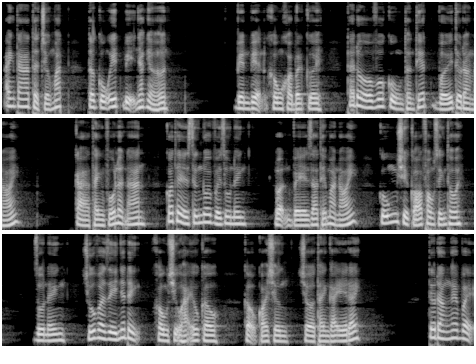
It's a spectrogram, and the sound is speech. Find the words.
anh ta thật chướng mắt, tớ cũng ít bị nhắc nhở hơn. Viên Viện không khỏi bật cười, thái độ vô cùng thân thiết với Tiêu Đằng nói: "Cả thành phố Lận An có thể xứng đôi với Du Ninh, luận về gia thế mà nói, cũng chỉ có Phong Sính thôi." Du Ninh, chú và dì nhất định không chịu hạ yêu cầu, cậu coi chừng trở thành gái ế đấy. Tiêu Đằng nghe vậy,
